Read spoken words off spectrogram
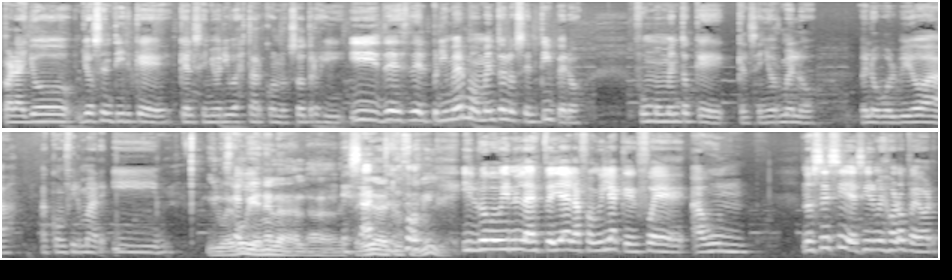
para yo, yo sentir que, que, el Señor iba a estar con nosotros. Y, y desde el primer momento lo sentí, pero fue un momento que, que el Señor me lo, me lo volvió a, a confirmar. Y, y luego salí. viene la, la despedida Exacto. de tu familia. Y luego viene la despedida de la familia que fue aún, no sé si decir mejor o peor,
